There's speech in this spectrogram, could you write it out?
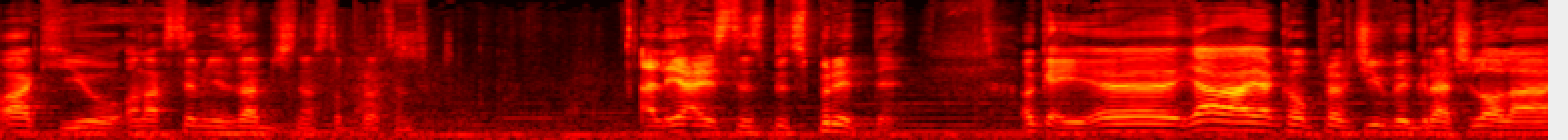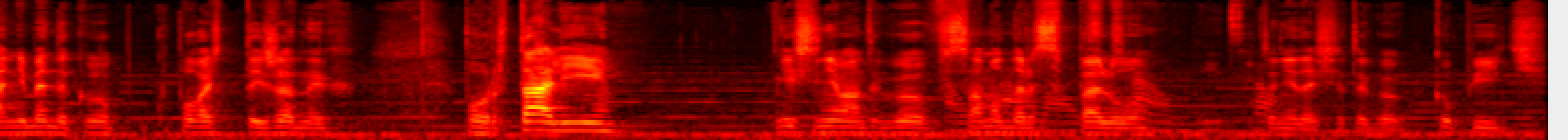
Fuck you, ona chce mnie zabić na 100%. Ale ja jestem zbyt sprytny. Okej, e, ja jako prawdziwy gracz Lola nie będę ku- kupować tutaj żadnych portali. Jeśli nie mam tego w Summoner Spellu, to nie da się tego kupić.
